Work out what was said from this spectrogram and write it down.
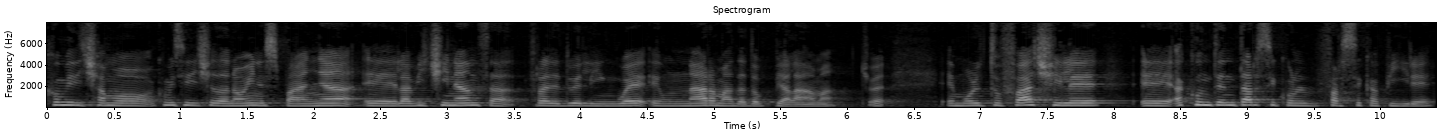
come, diciamo, come, si dice da noi in Spagna, eh, la vicinanza fra le due lingue è un'arma da doppia lama, cioè è molto facile eh, accontentarsi con farsi capire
